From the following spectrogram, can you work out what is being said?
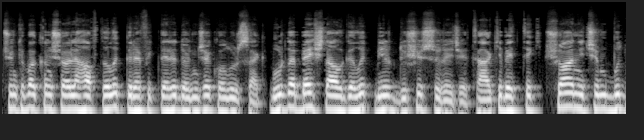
Çünkü bakın şöyle haftalık grafiklere dönecek olursak burada 5 dalgalık bir düşüş süreci takip ettik. Şu an için bu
